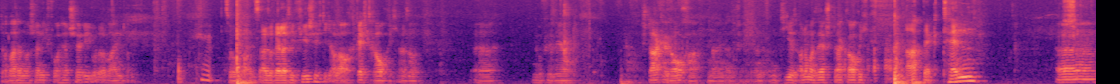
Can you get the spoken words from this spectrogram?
da war dann wahrscheinlich vorher Sherry oder Wein drin. So, das ist also relativ vielschichtig, aber auch recht rauchig. Also äh, nur für sehr starke Raucher. Nein, also für, und, und hier ist auch nochmal sehr stark rauchig. Artback 10. Ähm,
